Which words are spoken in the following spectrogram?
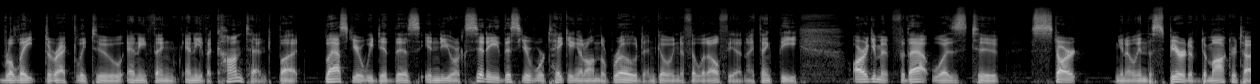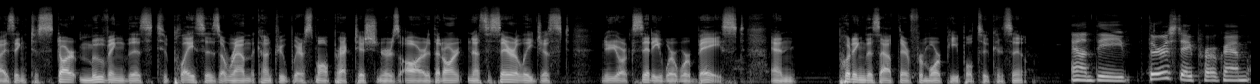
relate directly to anything, any of the content, but last year we did this in New York City. This year we're taking it on the road and going to Philadelphia. And I think the argument for that was to start, you know, in the spirit of democratizing, to start moving this to places around the country where small practitioners are that aren't necessarily just New York City where we're based and putting this out there for more people to consume. And the Thursday program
